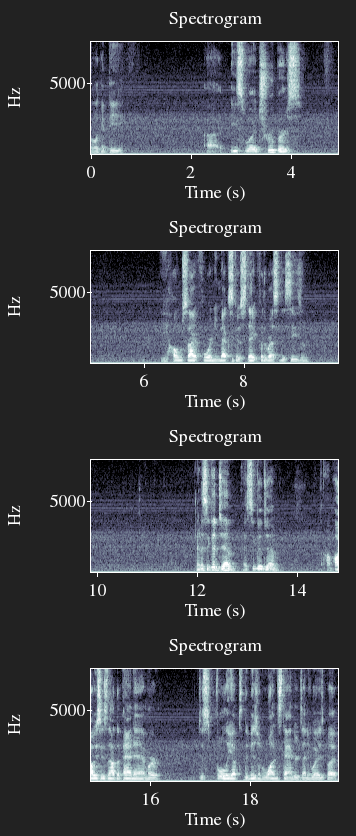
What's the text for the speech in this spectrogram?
Look at the uh, Eastwood Troopers, the home site for New Mexico State for the rest of the season. And it's a good gym. It's a good gym. Um, obviously, it's not the Pan Am or just fully up to Division One standards, anyways. But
